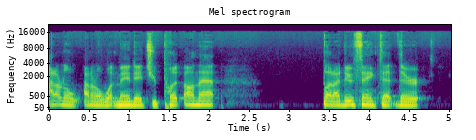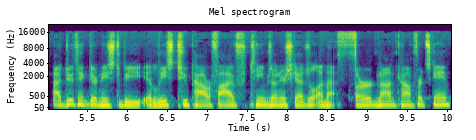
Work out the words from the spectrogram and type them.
I don't know. I don't know what mandates you put on that, but I do think that there. I do think there needs to be at least two Power Five teams on your schedule, and that third non-conference game.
